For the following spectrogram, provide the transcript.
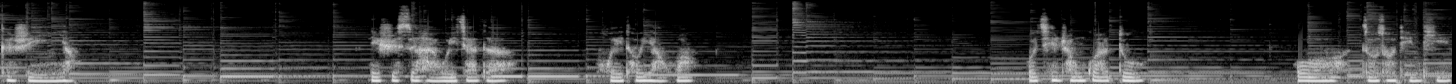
更是营养。你是四海为家的回头仰望。我牵肠挂肚，我走走停停。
